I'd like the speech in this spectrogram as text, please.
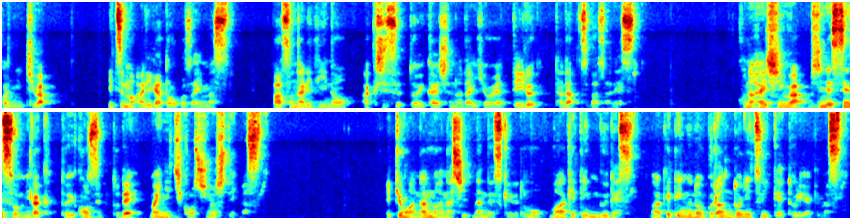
こんにちは。いつもありがとうございます。パーソナリティのアクシスという会社の代表をやっている多田翼です。この配信はビジネスセンスを磨くというコンセプトで毎日更新をしています。え今日は何の話なんですけれども、マーケティングです。マーケティングのブランドについて取り上げます。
